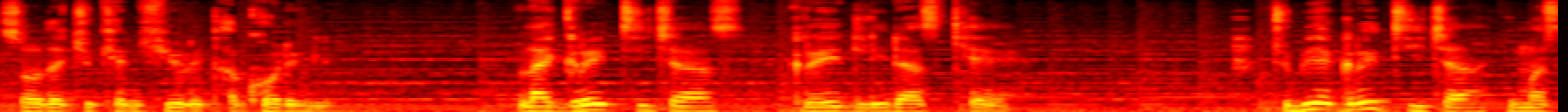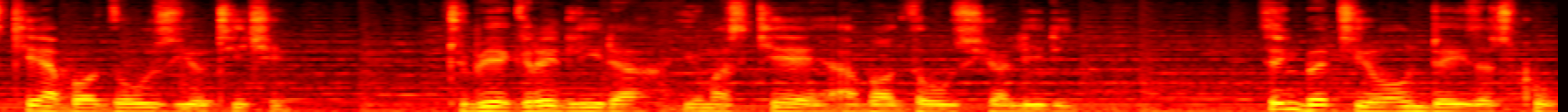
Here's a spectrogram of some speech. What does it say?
so that you can fuel it accordingly. Like great teachers, great leaders care. To be a great teacher, you must care about those you're teaching. To be a great leader, you must care about those you are leading. Think back to your own days at school.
